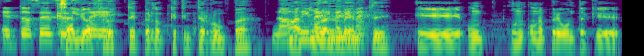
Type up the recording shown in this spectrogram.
entonces salió este... a flote, perdón que te interrumpa. No, dime, naturalmente. Eh, un, un, una pregunta que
